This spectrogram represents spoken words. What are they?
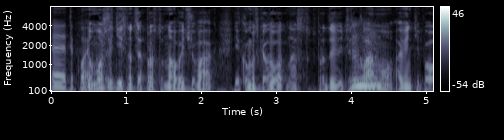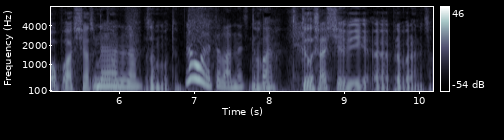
э, такое. Ну, може, дійсно, це просто новий чувак, якому сказали, от нас тут продають рекламу, а він, типу, опа, зараз ми Да, там да, да. замутимо. Ну, это ладно, это Ну, такое. да. Ти лишаєш чайові е, прибиральницям?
